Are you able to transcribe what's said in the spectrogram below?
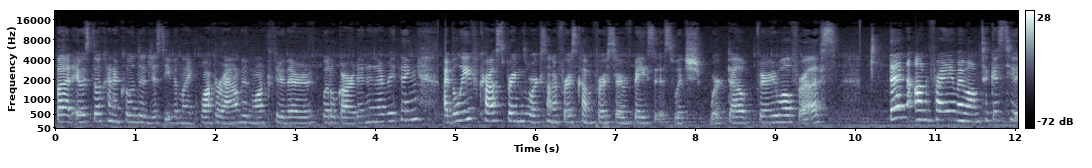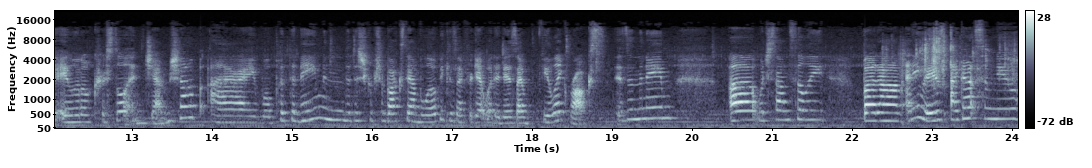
but it was still kind of cool to just even like walk around and walk through their little garden and everything. I believe Krause Springs works on a first come first serve basis, which worked out very well for us. Then on Friday, my mom took us to a little crystal and gem shop. I will put the name in the description box down below because I forget what it is. I feel like Rocks is in the name, uh, which sounds silly. But um, anyways, I got some new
